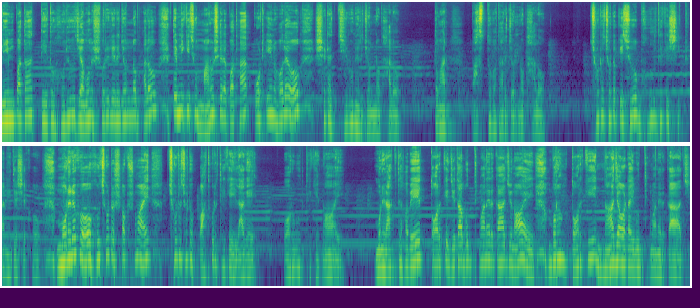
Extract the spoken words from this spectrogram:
নিম পাতা তেতো হলেও যেমন শরীরের জন্য ভালো, তেমনি কিছু মানুষের কথা কঠিন হলেও সেটা জীবনের জন্য ভালো, তোমার বাস্তবতার জন্য ভালো। ছোট ছোট কিছু ভুল থেকে শিক্ষা নিতে শেখো। মনে রেখো হুছোট সবসময় ছোট ছোট পাথর থেকেই লাগে, পর্বত থেকে নয়। মনে রাখতে হবে, তর্কে জেতা বুদ্ধিমানের কাজ নয়, বরং তর্কে না যাওয়াটাই বুদ্ধিমানের কাজ।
